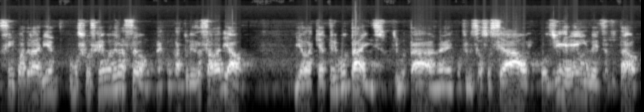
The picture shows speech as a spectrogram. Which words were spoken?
se enquadraria como se fosse remuneração, né, com natureza salarial. E ela quer tributar isso, tributar né, contribuição social, imposto de renda, etc. Tal.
